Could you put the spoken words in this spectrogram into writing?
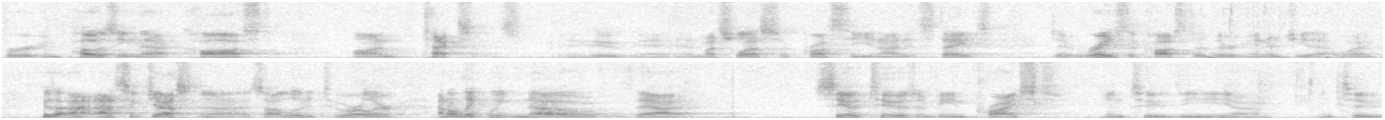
for imposing that cost on Texans, who, and much less across the United States, to raise the cost of their energy that way. Because I, I, suggest, uh, as I alluded to earlier, I don't think we know that CO2 isn't being priced into the, um, into,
